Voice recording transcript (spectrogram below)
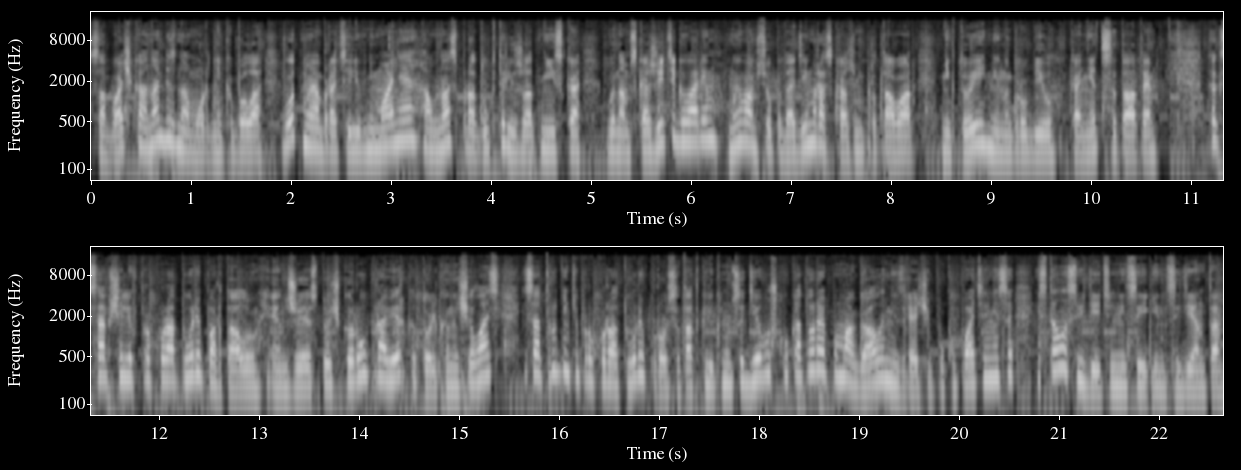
Собачка, она без намордника была. Вот мы обратили внимание, а у нас продукты лежат низко. Вы нам скажите, говорим, мы вам все подадим расскажем про товар. Никто ей не нагрубил. Конец цитаты. Как сообщили в прокуратуре порталу ngs.ru, проверка только началась, и сотрудники прокуратуры просят откликнуться девушку, которая помогала незрячей покупательнице и стала свидетельницей инцидента.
